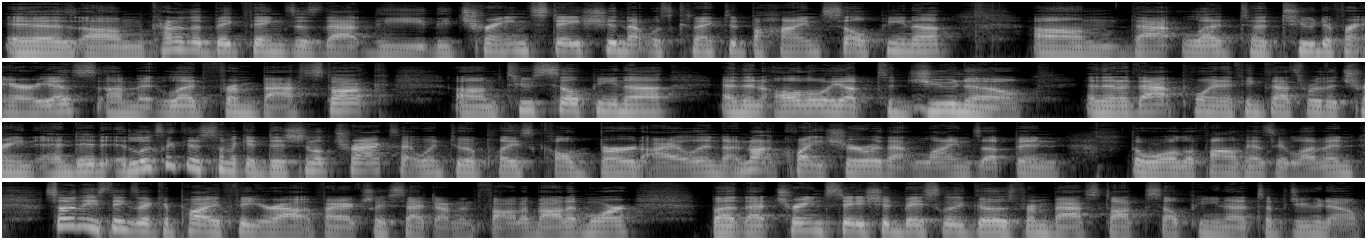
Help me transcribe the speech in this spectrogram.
is um, kind of the big things is that the the train station that was connected behind Selpina um, that led to two different areas. Um, it led from Bastok um, to Selpina and then all the way up to Jeuno. And then at that point, I think that's where the train ended. It looks like there's some like additional tracks that went to a place called Bird Island. I'm not quite sure where that lines up in the world of Final Fantasy XI. Some of these things I could probably figure out if I actually sat down and thought about it more. But that train station basically goes from Bastok, Selpina to Jeuno.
